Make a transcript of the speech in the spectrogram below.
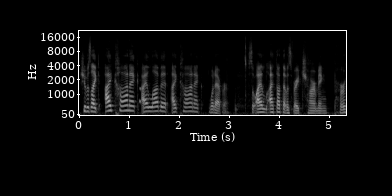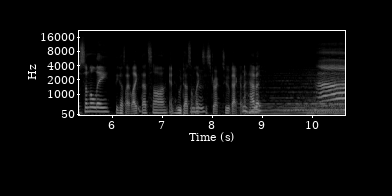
she was like iconic, I love it, iconic, whatever. So I I thought that was very charming personally because I like that song and who doesn't like Mhm. Sister Act 2 Back in the Mhm. Habit. I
